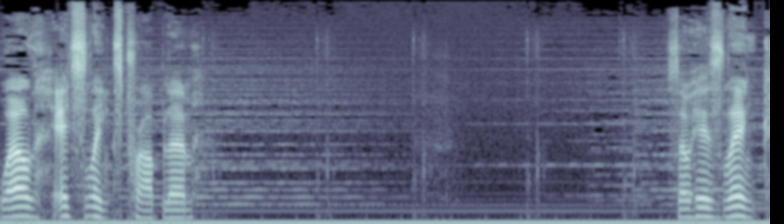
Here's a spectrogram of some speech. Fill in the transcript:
Well, it's Link's problem. So here's Link.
